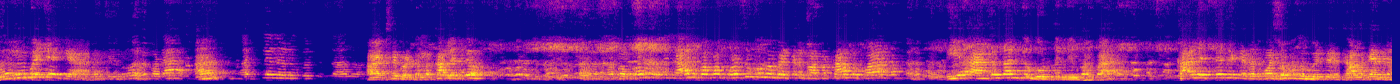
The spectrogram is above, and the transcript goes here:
నలుగు పెట్టాక. ఆ? అట్లే నలుగురు చాలు. అట్లే పెట్టాల? కాలు ఎత్తు. కాదు పాప పసుపు పెట్టాలి పాప కాలు ఏ అంత దానికి గుర్తుంది పాప. కాలు ఎత్తేనే కదా పసుపు పెట్టాడు కాళ్ళ కింద.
